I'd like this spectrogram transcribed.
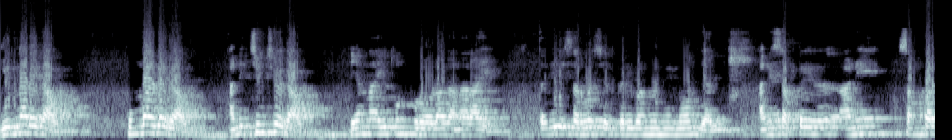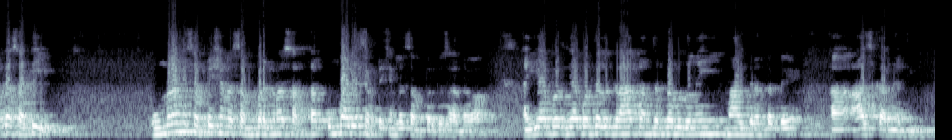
गिरणारे गाव कुंभाडे गाव आणि चिंचवे गाव यांना इथून पुरवला जाणार आहे. तरी सर्व शेतकरी बंधूंनी नोंद घ्यावी आणि सप्टे आणि संपर्कासाठी उमराणी सबस्टेशनला संपर्क न साधता कुंभाडी सबस्टेशनला संपर्क साधावा. आणि या याबद्दल ग्राहकांचं प्रबोधनही महावितरणतर्फे आज करण्यात येईल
